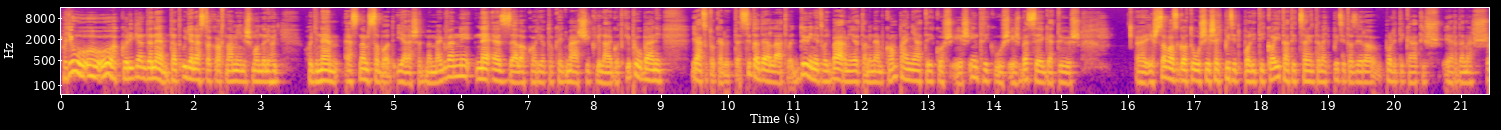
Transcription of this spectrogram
hogy ó, ó, ó, akkor igen, de nem. Tehát ugyanezt akartnám én is mondani, hogy, hogy nem, ezt nem szabad ilyen esetben megvenni, ne ezzel akarjatok egy másik világot kipróbálni, játszotok előtte Citadellát, vagy Dőinét, vagy bármilyet, ami nem kampányjátékos, és intrikus, és beszélgetős, és szavazgatós, és egy picit politikai, tehát itt szerintem egy picit azért a politikát is érdemes,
